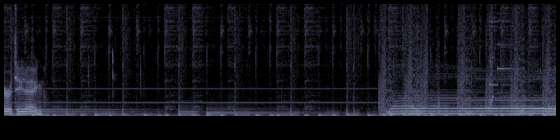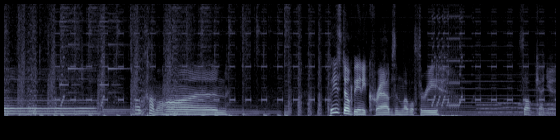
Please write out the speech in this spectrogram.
Irritating. Uh, oh, come on. Please don't be any crabs in level 3. Salt Canyon.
